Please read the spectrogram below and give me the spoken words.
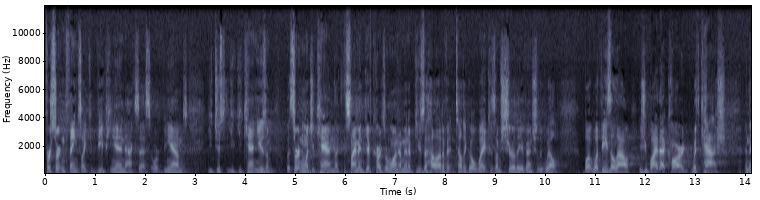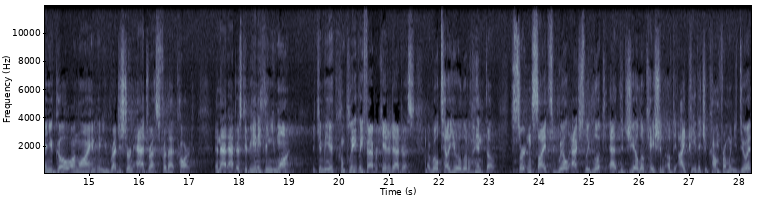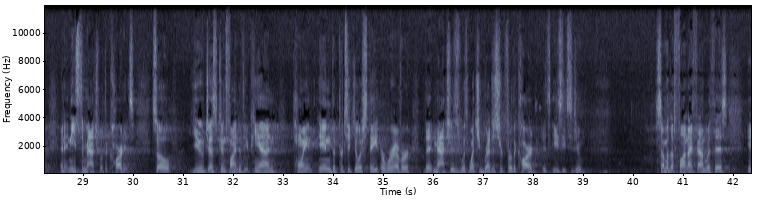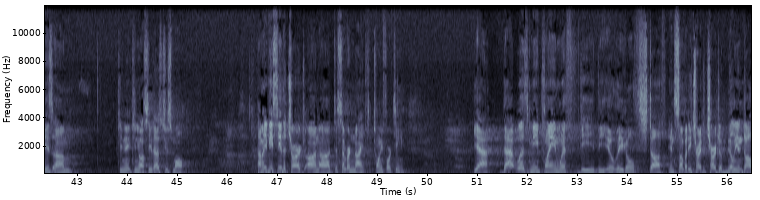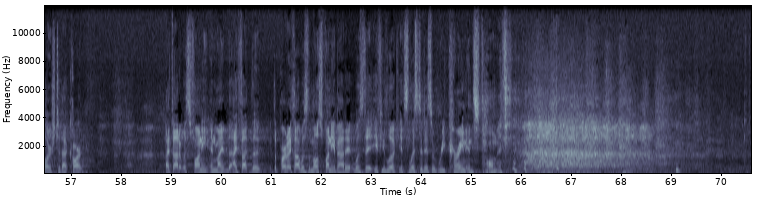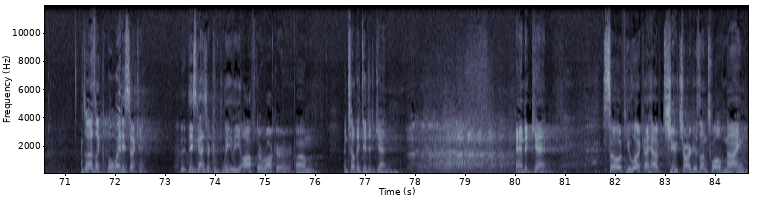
for certain things like VPN access or VMs. You just you, you can't use them. But certain ones you can, like the Simon gift cards are one. I'm going to abuse the hell out of it until they go away because I'm sure they eventually will. But what these allow is you buy that card with cash, and then you go online and you register an address for that card. And that address could be anything you want. It can be a completely fabricated address. I will tell you a little hint though. Certain sites will actually look at the geolocation of the IP that you come from when you do it, and it needs to match what the card is. So you just can find a VPN point in the particular state or wherever that matches with what you registered for the card. It's easy to do. Some of the fun I found with this is um, can, you, can you all see that? It's too small. How many of you see the charge on uh, December 9th, 2014? Yeah, that was me playing with the, the illegal stuff, and somebody tried to charge a million dollars to that card. I thought it was funny, and my, I thought the, the part I thought was the most funny about it was that if you look, it's listed as a recurring installment. so I was like, well, wait a second. These guys are completely off their rocker. Um, until they did it again. and again. So if you look, I have two charges on 12.9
